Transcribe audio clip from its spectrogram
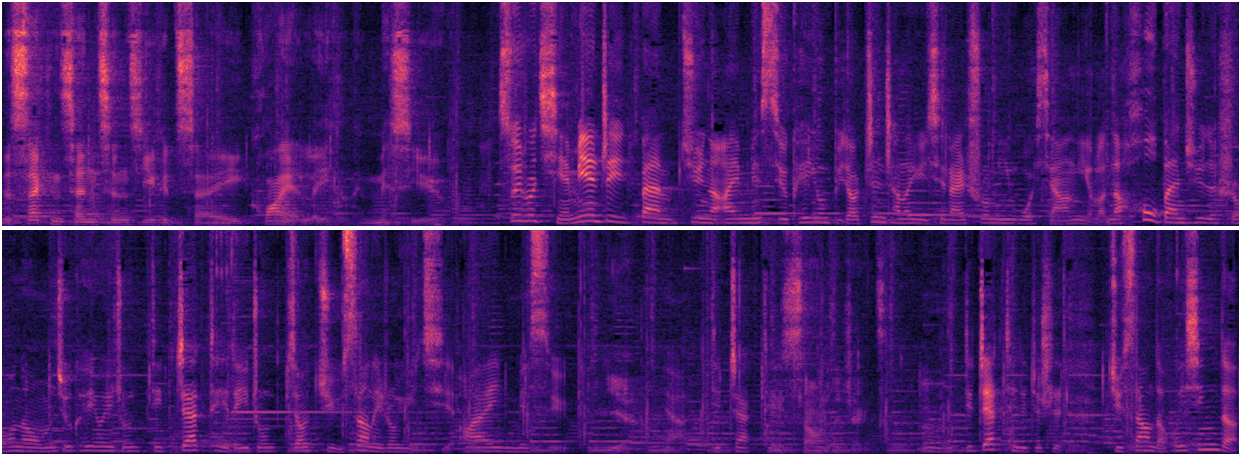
The second sentence you could say quietly, I miss you. 所以说前面这一半句呢，I miss you 可以用比较正常的语气来说明我想你了。那后半句的时候呢，我们就可以用一种 dejected 的一种比较沮丧的一种语气，I miss you。 Yeah, Yeah, dejected。 sound eject. 嗯，dejected 就是沮丧的、灰心的，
